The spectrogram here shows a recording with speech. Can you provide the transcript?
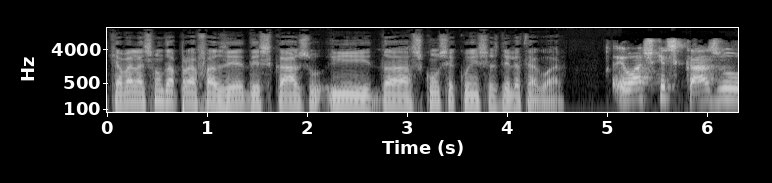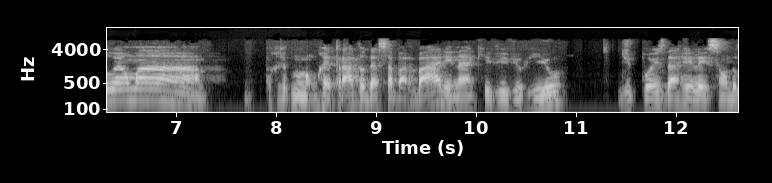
Que avaliação dá para fazer desse caso e das consequências dele até agora? Eu acho que esse caso é uma um retrato dessa barbárie, né, que vive o Rio depois da reeleição do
